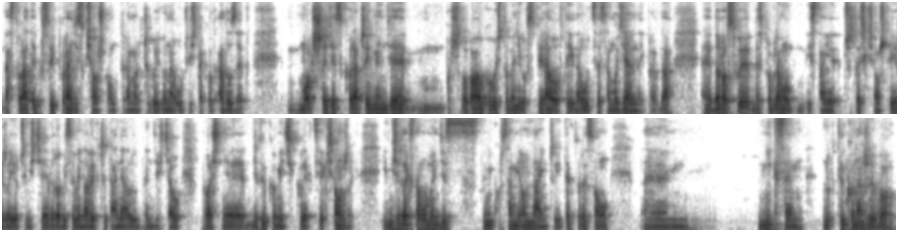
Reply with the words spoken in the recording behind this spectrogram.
nastolatek już sobie poradzi z książką, która ma czegoś go nauczyć, tak od A do Z młodsze dziecko raczej będzie potrzebowało kogoś, kto będzie go wspierało w tej nauce samodzielnej, prawda? E, dorosły bez problemu jest w stanie przeczytać książkę, jeżeli oczywiście wyrobi sobie nawyk czytania lub będzie chciał właśnie nie tylko mieć kolekcję książek. I myślę, że tak samo będzie z tymi kursami online, czyli te, które są miksem lub tylko na żywo,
